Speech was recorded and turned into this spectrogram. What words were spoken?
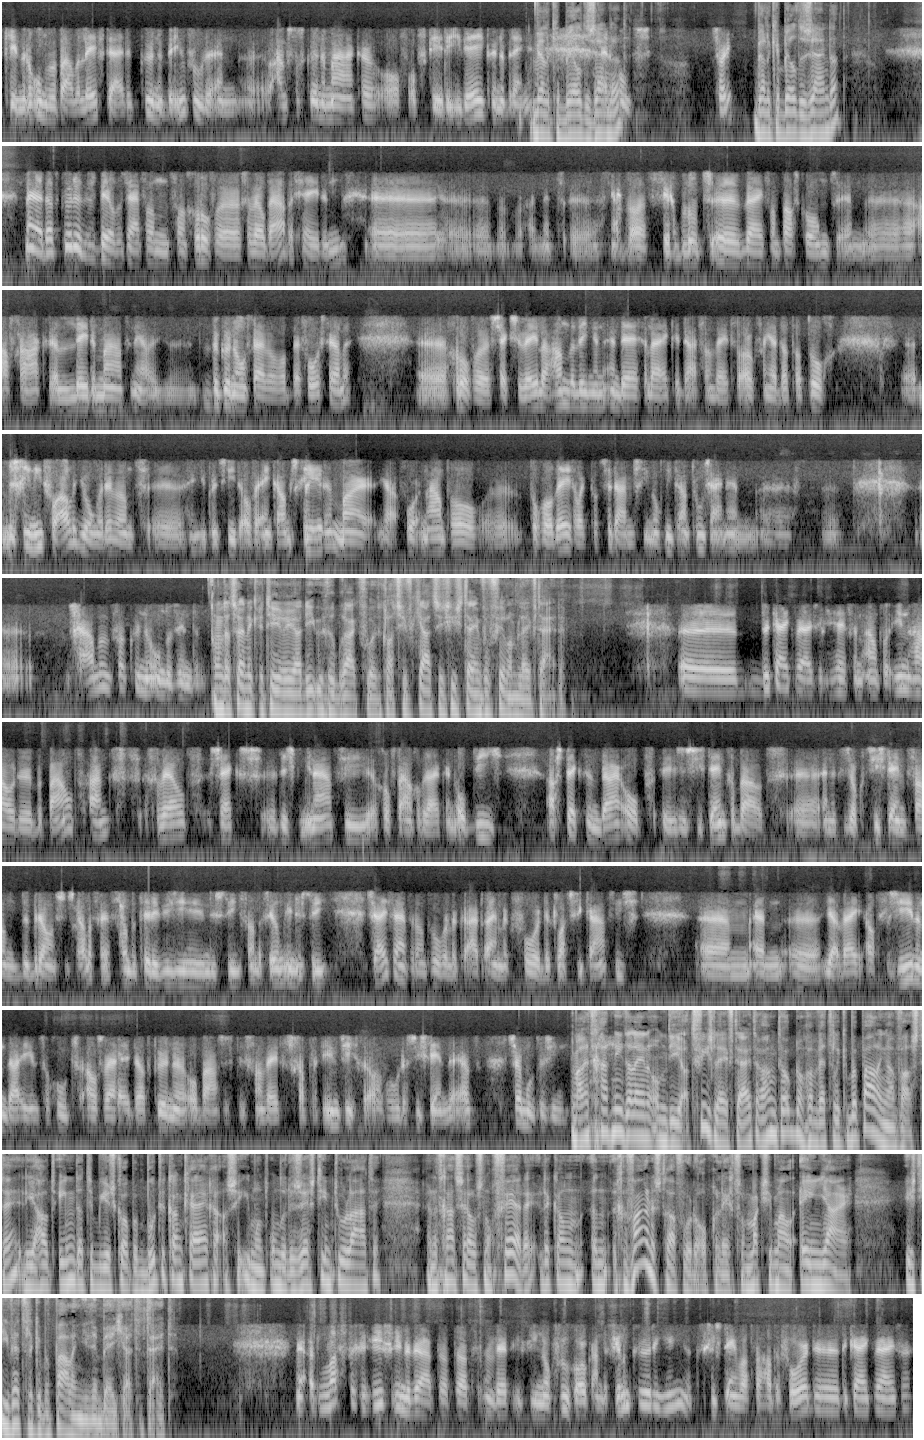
kinderen onder bepaalde leeftijden kunnen beïnvloeden. En angstig kunnen maken of op verkeerde ideeën kunnen brengen. Welke beelden zijn dat? Ons... Sorry? Welke beelden zijn dat? Nou ja, dat kunnen dus beelden zijn van, van grove gewelddadigheden. Uh, met uh, ja, veel bloed uh, bij van pas komt en afgehaakte ledematen. Nou, we kunnen ons daar wel wat bij voorstellen. grove seksuele handelingen en dergelijke. Daarvan weten we ook van, ja, dat dat toch... misschien niet voor alle jongeren, want je kunt ze niet over één kam scheren. Maar ja, voor een aantal toch wel degelijk dat ze daar misschien nog niet aan toe zijn. En schade van kunnen ondervinden. En dat zijn de criteria die u gebruikt voor het klassificatiesysteem voor filmleeftijden? Uh, de kijkwijze heeft een aantal inhouden bepaald. Angst, geweld, seks, discriminatie, uh, grof taalgebruik. En op die aspecten daarop is een systeem gebouwd. Uh, en het is ook het systeem van de branche zelf, hè, van de televisieindustrie, van de filmindustrie. Zij zijn verantwoordelijk uiteindelijk voor de klassificaties. Ehm, en uh, ja, wij adviseren daarin zo goed als wij dat kunnen op basis dus van wetenschappelijke inzichten over hoe dat systeem eruit zou moeten zien. Maar het gaat niet alleen om die adviesleeftijd, er hangt ook nog een wettelijke bepaling aan vast. Hè? Die houdt in dat de bioscoop een boete kan krijgen als ze iemand onder de 16 toelaten. En het gaat zelfs nog verder. Er kan een gevangenisstraf worden opgelegd van maximaal één jaar. Is die wettelijke bepaling niet een beetje uit de tijd? Ja, het lastige is inderdaad dat dat een wet is die nog vroeger ook aan de filmkeuring hing. Het systeem wat we hadden voor de, de kijkwijze.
